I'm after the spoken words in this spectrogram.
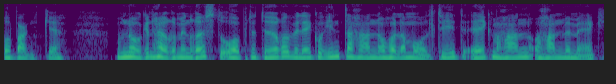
og banker. Om noen hører min røst og åpner døra, vil jeg gå inn til han og holde måltid, jeg med han og han med meg.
